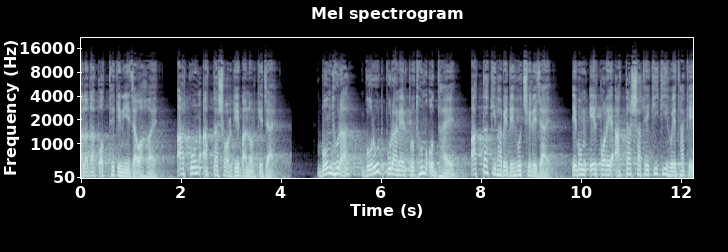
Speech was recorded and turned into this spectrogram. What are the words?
আলাদা পথ থেকে নিয়ে যাওয়া হয়, আর কোন আত্মা স্বর্গে বা নরকে যায়। বন্ধুরা, গরুড পুরাণের প্রথম অধ্যায়ে আত্মা কীভাবে দেহ ছেড়ে যায় এবং এরপরে আত্মার সাথে কি কি হয়ে থাকে,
